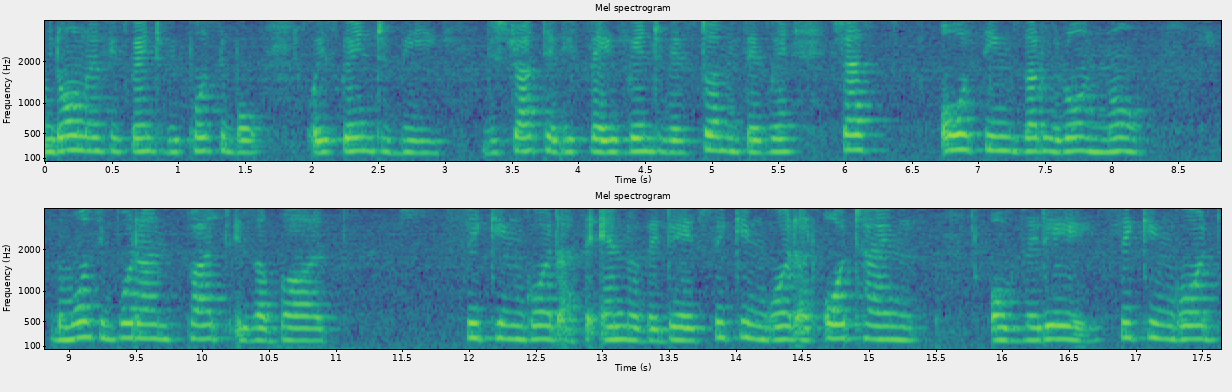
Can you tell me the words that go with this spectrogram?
we don't know if it's going to be possible or it's going to be distracted if there's going to be a storm if there's going just all things that we don't know. The most important part is about seeking god at the end of the day seeking god at all times of the day seeking god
